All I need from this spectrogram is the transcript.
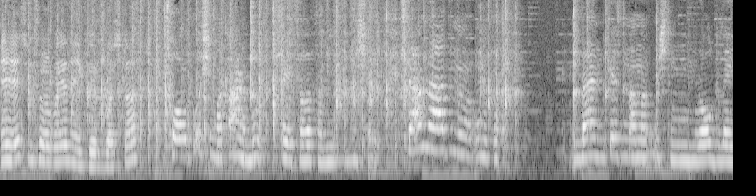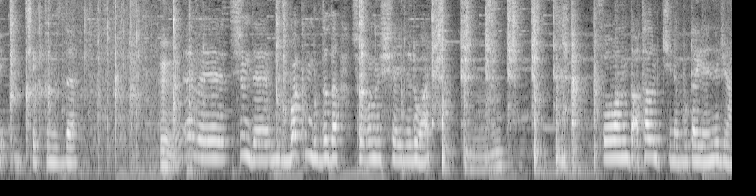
Ee şimdi çorbaya ne ekliyoruz başka? Çorba, şu makarna, bu şey salata bir, bir şey. İşte anne adını unuttum. Ben bir keresinde anlatmıştım roleplay çektiğimizde. Ee? Evet şimdi bakın burada da soğanın şeyleri var. Soğanı da atalım içine bu da yenir yani.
